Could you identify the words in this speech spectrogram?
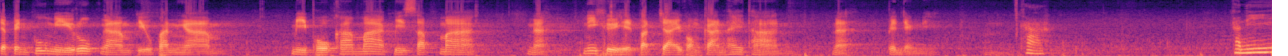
จะเป็นผู้มีรูปงามผิวพรรณงาม มีโภคะมากมีทรัพย์มากนะนี่คือเหตุปัจจัยของการให้ทานนะเป็นอย่างนี้ค่ะคราวนี้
